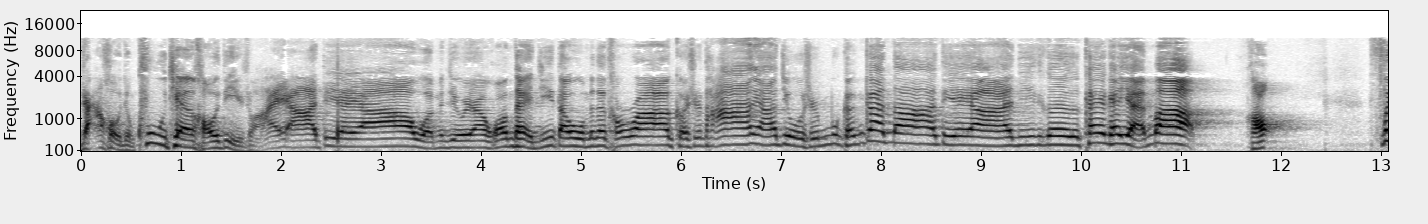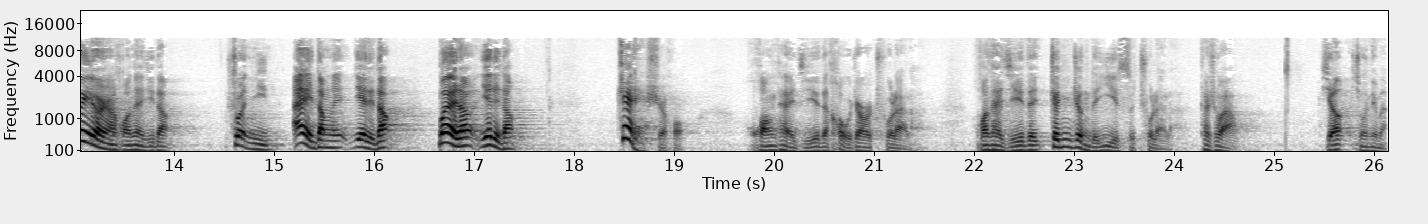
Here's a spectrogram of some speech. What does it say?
然后就哭天嚎地说：“哎呀，爹呀，我们就让皇太极当我们的头啊！可是他呀，就是不肯干呐，爹呀，你这个开开眼吧。”好，非要让皇太极当，说你爱当也得当，不爱当也得当。这时候，皇太极的后招出来了，皇太极的真正的意思出来了，他说啊。行，兄弟们，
